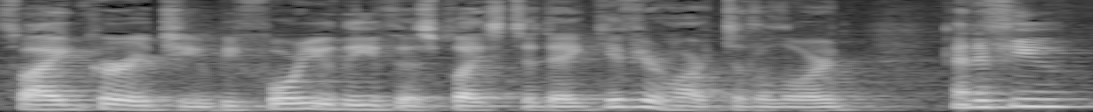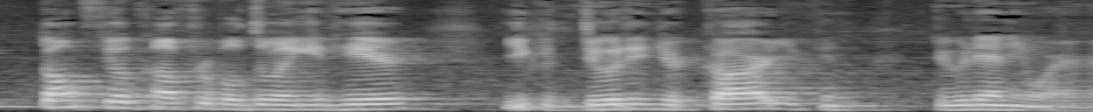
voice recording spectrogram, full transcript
So I encourage you, before you leave this place today, give your heart to the Lord. And if you don't feel comfortable doing it here, you can do it in your car, you can do it anywhere.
